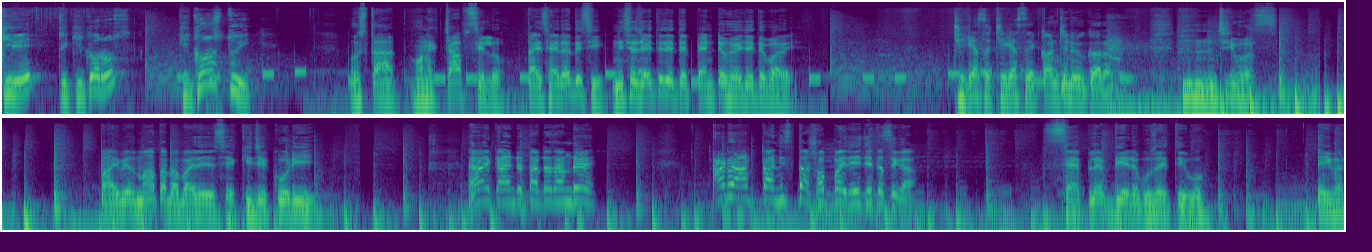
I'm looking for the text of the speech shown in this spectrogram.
কি রে তুই কি করস? কি করস তুই? উস্তাদ অনেক চাপ ছিল তাই সাইদা দিছি। নিচে যাইতে যেতে প্যান্টে হয়ে যেতে পারে। ঠিক আছে ঠিক আছে কন্টিনিউ করো। জি বস পাইপের মাথাটা বাইরে এসে কি যে করি? এই কারেন্টের তারটা দাম দে। আরে আটটা নিস্তা সব বাইরে যেতেছে গা। স্যাপ ল্যাপ দিয়ে এটা বুঝাইতিব এইবার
